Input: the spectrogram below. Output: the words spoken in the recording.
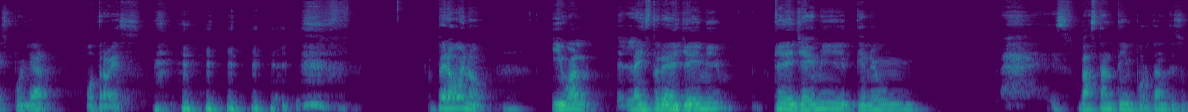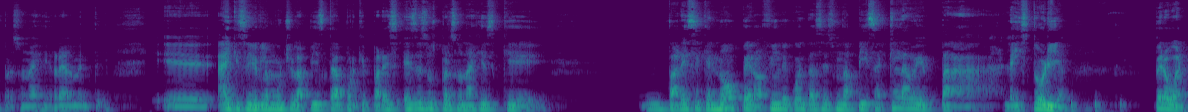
spoilear otra vez. pero bueno, igual la historia de Jamie, que Jamie tiene un... Es bastante importante su personaje, realmente. Eh, hay que seguirle mucho la pista porque parece, es de esos personajes que parece que no, pero a fin de cuentas es una pieza clave para la historia. Pero bueno,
